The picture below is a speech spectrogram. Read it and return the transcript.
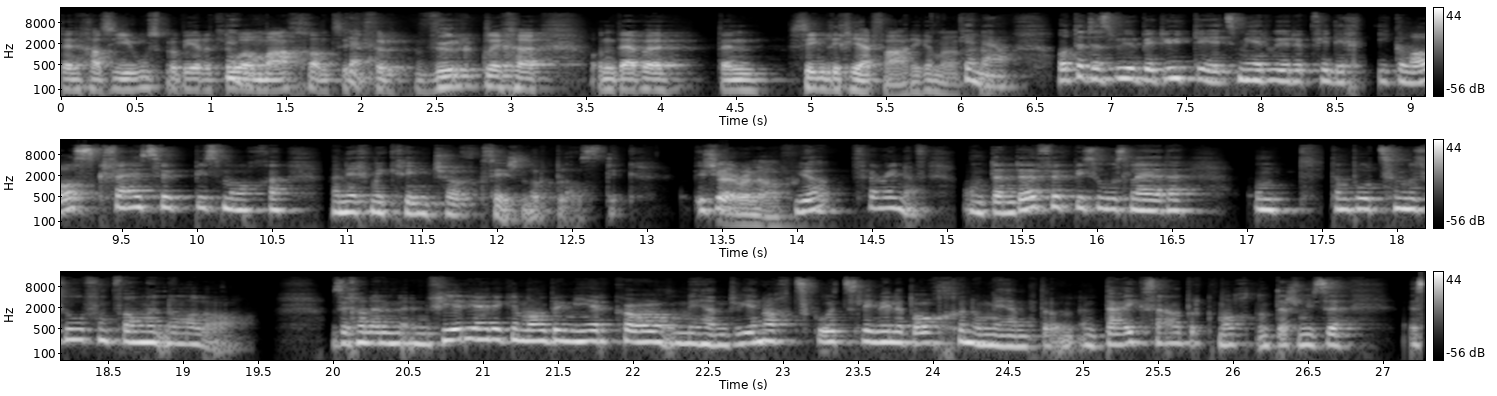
dann kann sie ausprobieren, tun Genau. und machen und sich Genau. verwirklichen und eben dann sinnliche Erfahrungen machen. Genau. Oder das würde bedeuten, jetzt, wir würden vielleicht in Glasgefäß etwas machen. Wenn ich mit Kind arbeite, siehst du nur Plastik. Ist Fair ja, enough. Ja, fair enough. Und dann darf etwas ausleeren und dann putzen wir es auf und fangen nochmal an. Also ich hatte einen, einen Vierjährigen mal bei mir gehabt und wir haben Weihnachtsgutzli wollen backen und wir haben dann einen Teig selber gemacht und da musste ein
